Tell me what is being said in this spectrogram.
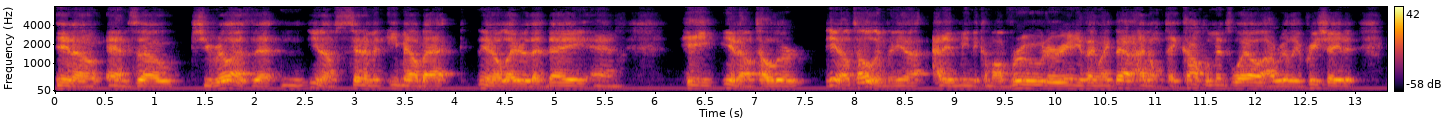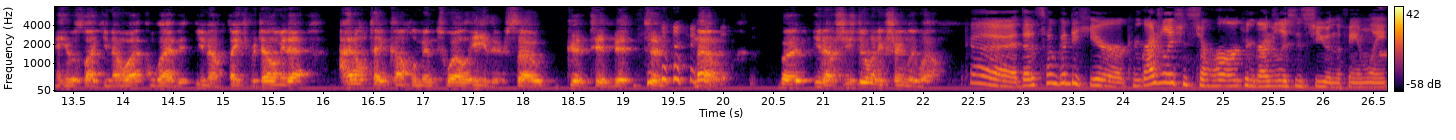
You know, and so she realized that, and, you know, sent him an email back, you know, later that day. And he, you know, told her, you know, told him, know, I didn't mean to come off rude or anything like that. I don't take compliments well. I really appreciate it. And he was like, you know what? I'm glad that, you know, thank you for telling me that. I don't take compliments well either. So good tidbit to know. But, you know, she's doing extremely well. Good. That is so good to hear. Congratulations to her. Congratulations to you and the family.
